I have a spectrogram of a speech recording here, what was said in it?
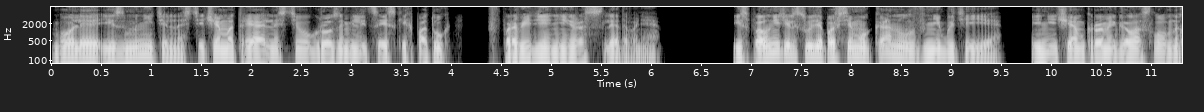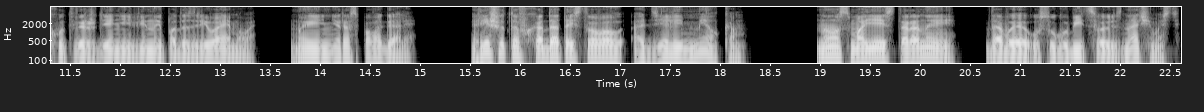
более из мнительности, чем от реальности угрозы милицейских потуг в проведении расследования. Исполнитель, судя по всему, канул в небытие, и ничем, кроме голословных утверждений вины подозреваемого, мы не располагали. Решетов ходатайствовал о деле мелком. Но с моей стороны, дабы усугубить свою значимость,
